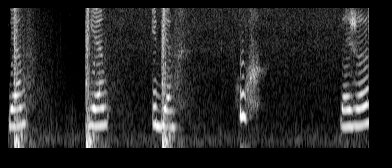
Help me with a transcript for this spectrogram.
Б'єм. Б'єм. І б'єм. Ух. Вижили.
